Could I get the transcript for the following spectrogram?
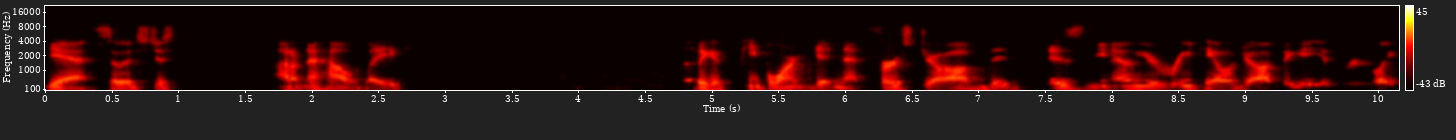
yeah so it's just i don't know how like like if people aren't getting that first job that is you know your retail job to get you through like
